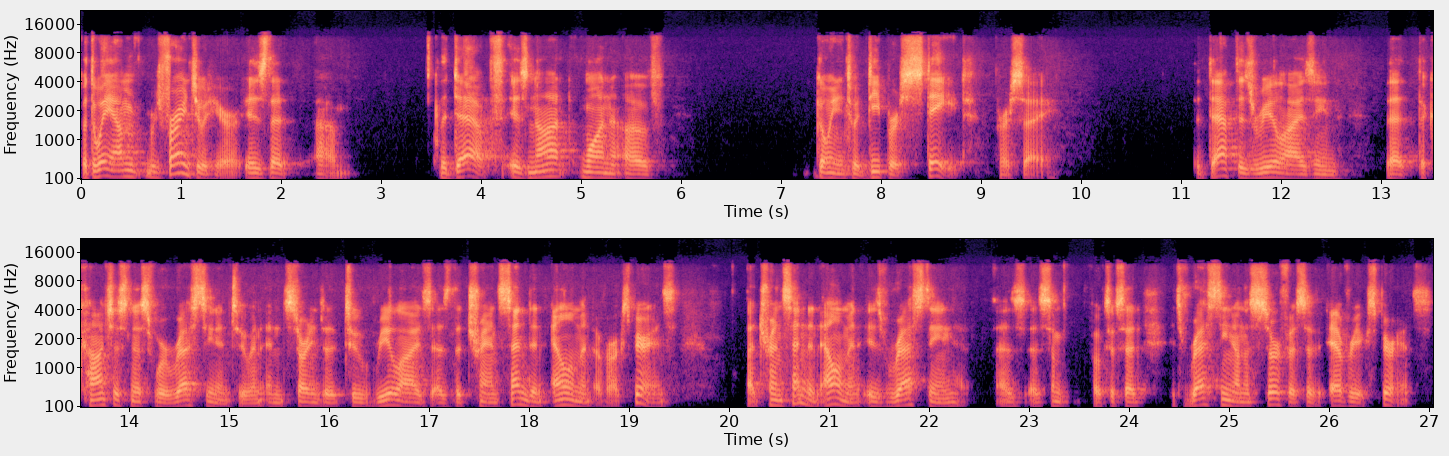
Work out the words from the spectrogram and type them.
but the way i'm referring to it here is that um, the depth is not one of going into a deeper state per se the depth is realizing that the consciousness we're resting into and, and starting to, to realize as the transcendent element of our experience, that transcendent element is resting, as, as some folks have said, it's resting on the surface of every experience.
